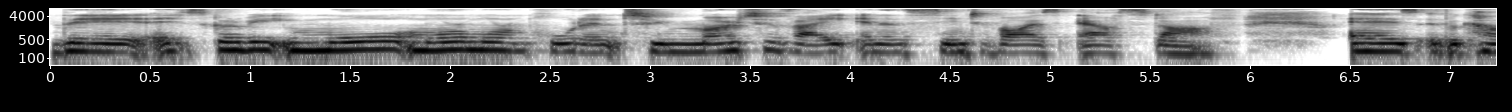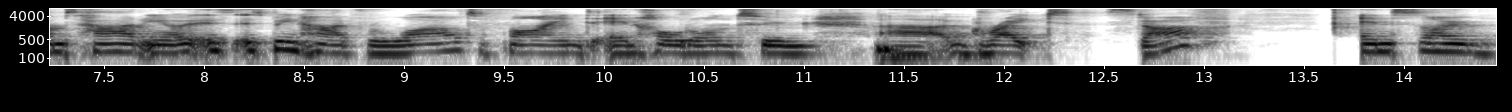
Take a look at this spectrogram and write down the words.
there it's going to be more, more and more important to motivate and incentivize our staff as it becomes hard. You know, it's, it's been hard for a while to find and hold on to uh, great staff, and so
